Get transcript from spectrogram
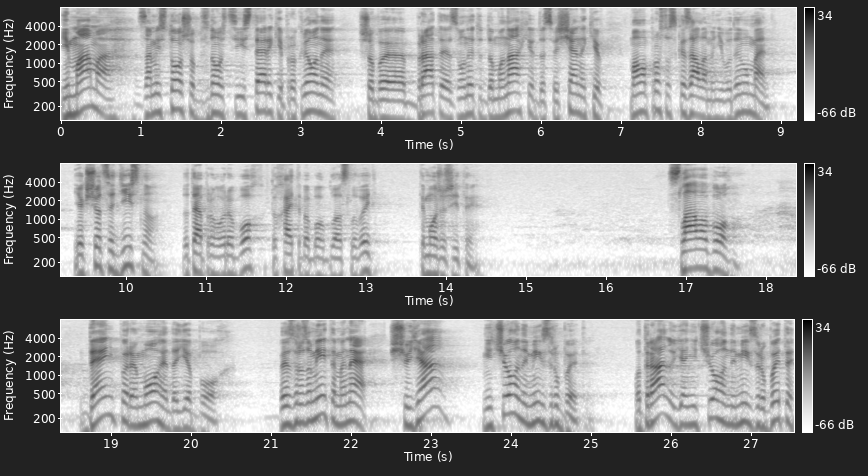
І мама, замість того, щоб знову ці істерики, прокльони, щоб е, брати, дзвонити до монахів, до священиків, мама просто сказала мені в один момент: якщо це дійсно до тебе проговорив Бог, то хай тебе Бог благословить, ти можеш йти. Слава Богу! День перемоги дає Бог. Ви зрозумієте мене, що я нічого не міг зробити. От реально я нічого не міг зробити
